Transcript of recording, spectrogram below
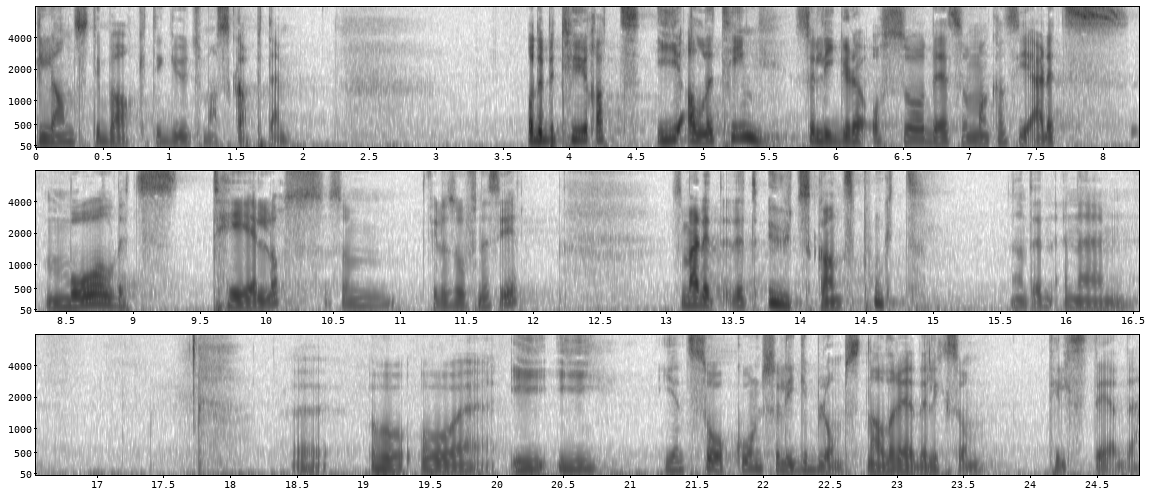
glans tilbake til Gud som har skapt dem. Og det betyr at i alle ting så ligger det også det som man kan si er dets mål, dets telos, som filosofene sier. Som er et, utgangspunkt. En, en, uh, og, og uh, i, i, i, en såkorn så ligger blomsten allerede liksom til stede.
